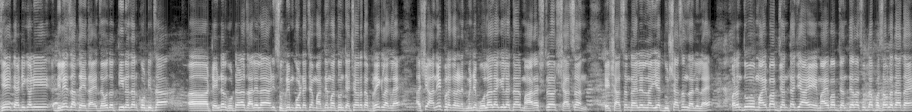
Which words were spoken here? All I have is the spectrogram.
जे त्या ठिकाणी दिले जात आहेत आहे जवळजवळ तीन हजार कोटीचा टेंडर घोटाळा झालेला आहे आणि सुप्रीम कोर्टाच्या माध्यमातून त्याच्यावर आता ब्रेक लागला आहे. अशी अनेक प्रकरणं आहेत. म्हणजे बोलायला गेलं तर महाराष्ट्र शासन हे शासन राहिलेलं नाही आहे दुःशासन झालेलं आहे. परंतु मायबाप जनता जी आहे मायबाप जनतेला सुद्धा फसवलं जात आहे.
